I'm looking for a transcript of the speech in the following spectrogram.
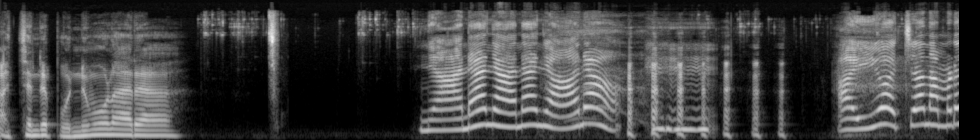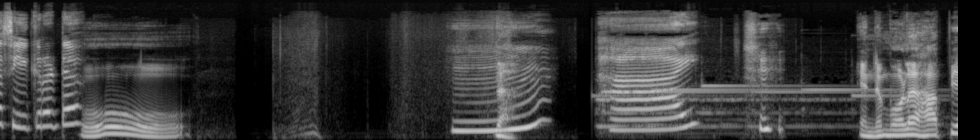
അച്ഛന്റെ പൊന്നുമോൾ ആരാ? ഞാനാ ഞാനാ ഞാനാ. അയ്യോ അച്ഛാ നമ്മുടെ സീക്രട്ട് ഓ. ഹായ് എന്റെ മോളെ ഹാപ്പി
